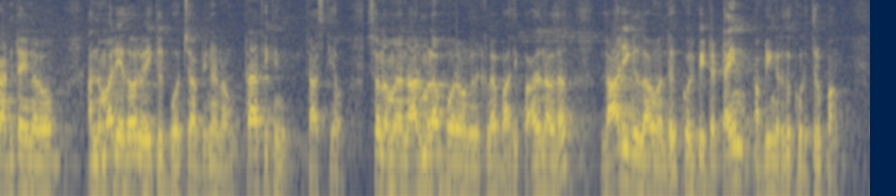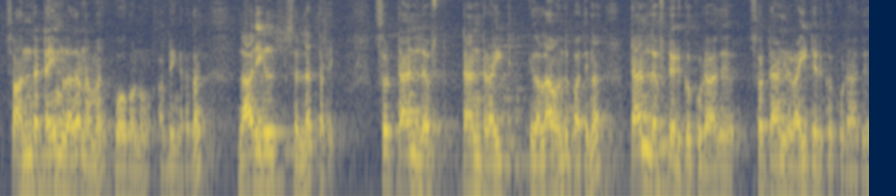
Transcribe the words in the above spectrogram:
கண்டெய்னரோ அந்த மாதிரி ஏதோ ஒரு வெஹிக்கிள் போச்சு அப்படின்னா நம்ம டிராஃபிக் ஜாஸ்தியாகும். ஸோ நம்ம நார்மலாக போகிறவங்களுக்குலாம் பாதிப்பு. அதனால தான் லாரிகள்லாம் வந்து குறிப்பிட்ட டைம் அப்படிங்கிறது கொடுத்துருப்பாங்க. ஸோ அந்த டைமில் தான் நம்ம போகணும் அப்படிங்கிறத லாரிகள் செல்ல தடை so turn left turn right இதெல்லாம் வந்து பார்த்திங்கன்னா டேன் லெஃப்ட் எடுக்கக்கூடாது. ஸோ டேன் ரைட் எடுக்கக்கூடாது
